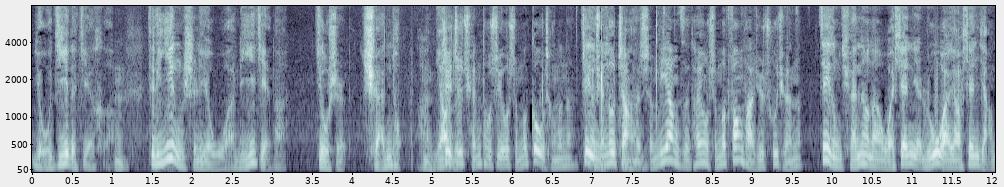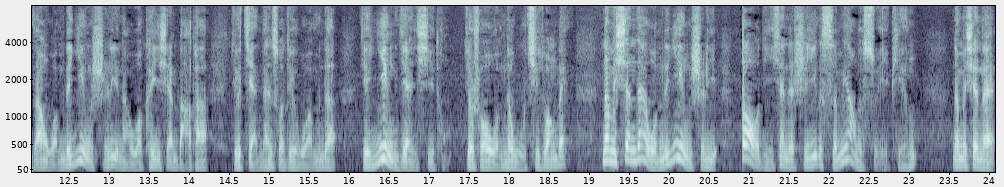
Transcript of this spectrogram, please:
有机的结合，嗯，这个硬实力我理解呢，就是拳头啊。这只拳头是由什么构成的呢？这个拳头长得什么样子？它用什么方法去出拳呢？这种拳头呢，我先如果要先讲咱我们的硬实力呢，我可以先把它就简单说，就我们的就硬件系统，就说我们的武器装备。那么现在我们的硬实力到底现在是一个什么样的水平？那么现在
